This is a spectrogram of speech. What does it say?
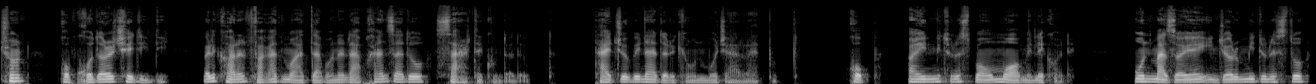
چون خب خدا رو چه دیدی؟ ولی کارن فقط معدبانه لبخند زد و سر تکون داده بود. تعجبی نداره که اون مجرد بود. خب آین می‌تونست با اون معامله کنه. اون مزایای اینجا رو می‌دونست و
